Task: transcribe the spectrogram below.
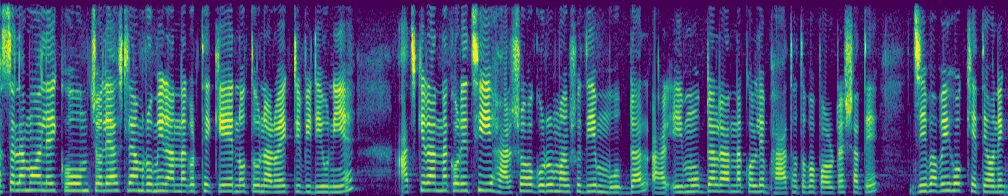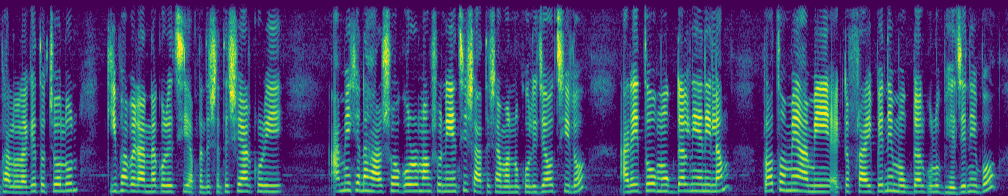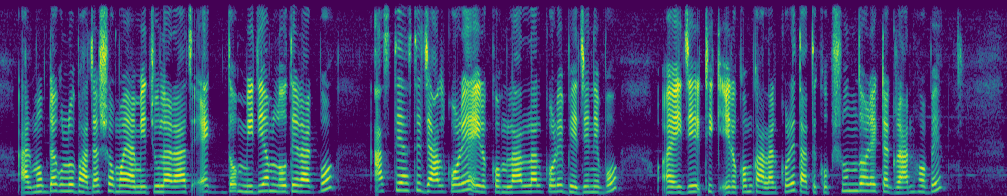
আসসালামু আলাইকুম, চলে আসলাম রুমি রান্নাঘর থেকে নতুন আরও একটি ভিডিও নিয়ে। আজকে রান্না করেছি হাড়সহ গরুর মাংস দিয়ে মুগ ডাল, আর এই মুগ ডাল রান্না করলে ভাত অথবা পরোটার সাথে যেভাবেই হোক খেতে অনেক ভালো লাগে। তো চলুন, কীভাবে রান্না করেছি আপনাদের সাথে শেয়ার করি। আমি এখানে হাড়সহ গরুর মাংস নিয়েছি, সাথে সামান্য কলিজাও ছিল। আর এই তো মুগ ডাল নিয়ে নিলাম। প্রথমে আমি একটা ফ্রাই প্যানে মুগ ডালগুলো ভেজে নেব। আর মুগ ডালগুলো ভাজার সময় আমি চুলার আঁচ একদম মিডিয়াম লোতে রাখব। আস্তে আস্তে জাল করে এরকম লাল লাল করে ভেজে নেব। এই যে ঠিক এরকম কালার করে তাতে খুব সুন্দর একটা গ্রান হবে।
